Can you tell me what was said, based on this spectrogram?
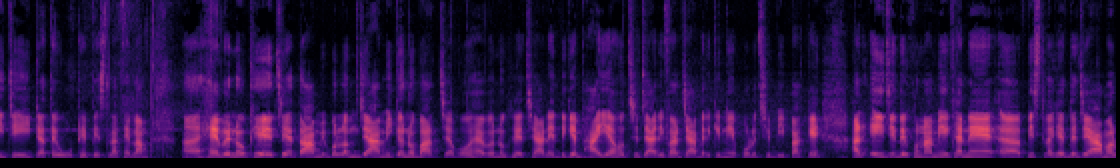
এই যে এইটাতে উঠে পেসলা খেলাম। হ্যাভেনও খেয়েছে। তো আমি বললাম যে, আমি কেন বাদ যাব? হ্যাভেনও খেয়েছে। আর এদিকে ভাইয়া হচ্ছে জারিফ আর জাবেরকে নিয়ে পড়েছে বিপাকে। আর এই যে দেখুন, আমি এখানে পিছলা খেতে যে আমার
